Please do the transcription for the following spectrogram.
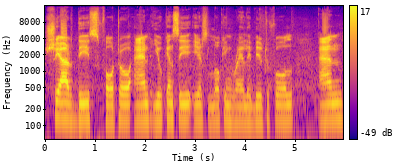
shared this photo and you can see it's looking really beautiful and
